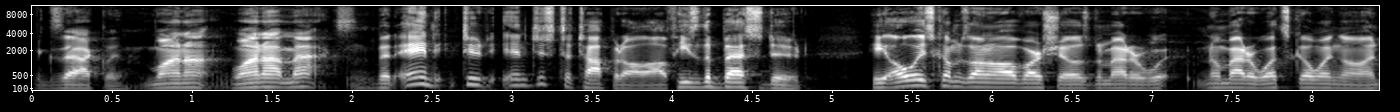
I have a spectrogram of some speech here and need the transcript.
Exactly. Why not? Why not Max? But and dude, and just to top it all off, he's the best dude. He always comes on all of our shows, no matter what, no matter what's going on.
